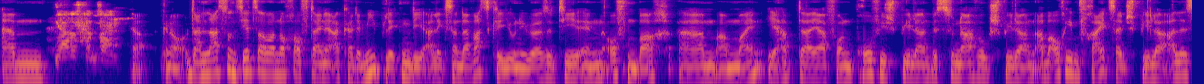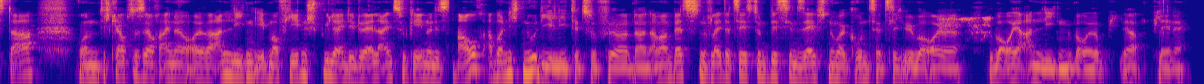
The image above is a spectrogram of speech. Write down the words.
Ähm, ja, das kann sein. Ja, genau. Dann lass uns jetzt aber noch auf deine Akademie blicken, die Alexander Waske University in Offenbach ähm, am Main. Ihr habt da ja von Profispielern bis zu Nachwuchsspielern, aber auch eben Freizeitspieler alles da. Und ich glaube, es ist ja auch eine eurer Anliegen, eben auf jeden Spieler individuell einzugehen gehen und jetzt auch, aber nicht nur die Elite zu fördern. Aber am besten, vielleicht erzählst du ein bisschen selbst nur mal grundsätzlich über eure, über euer Anliegen, über eure ja, Pläne.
